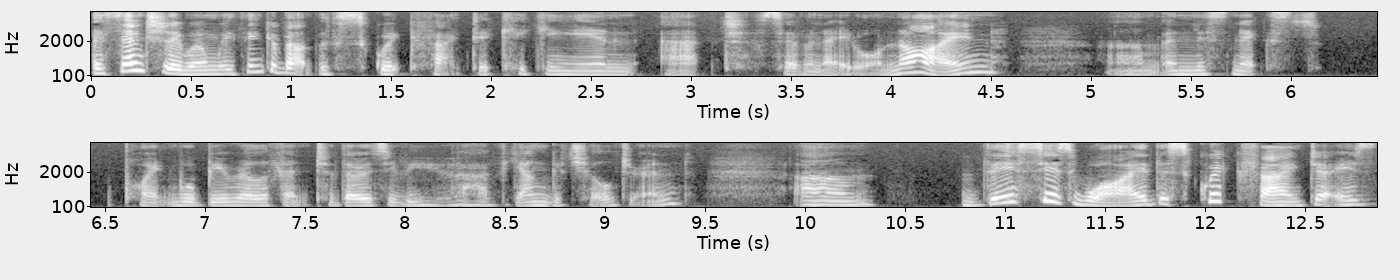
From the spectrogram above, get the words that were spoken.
essentially, when we think about the squick factor kicking in at seven, eight, or nine, um, and this next point will be relevant to those of you who have younger children. Um, this is why the squick factor is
